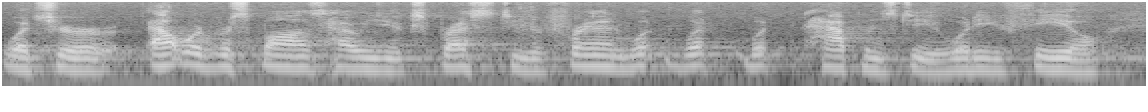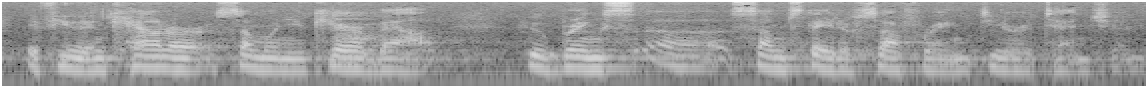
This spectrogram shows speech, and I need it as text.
What's your outward response, how you express to your friend, what, what, what happens to you, what do you feel if you encounter someone you care about who brings uh, some state of suffering to your attention.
